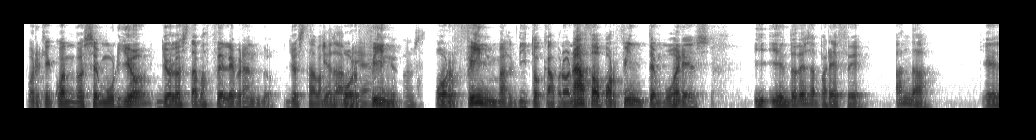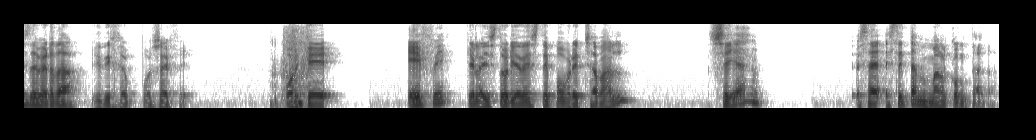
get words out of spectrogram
Porque cuando se murió, yo lo estaba celebrando. Yo estaba, Yo por también, eh, fin, por fin, maldito cabronazo, por fin te mueres. Y, y entonces aparece, anda, que es de verdad. Y dije, pues F. Porque F, que la historia de este pobre chaval sea, o sea, esté tan mal contada.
